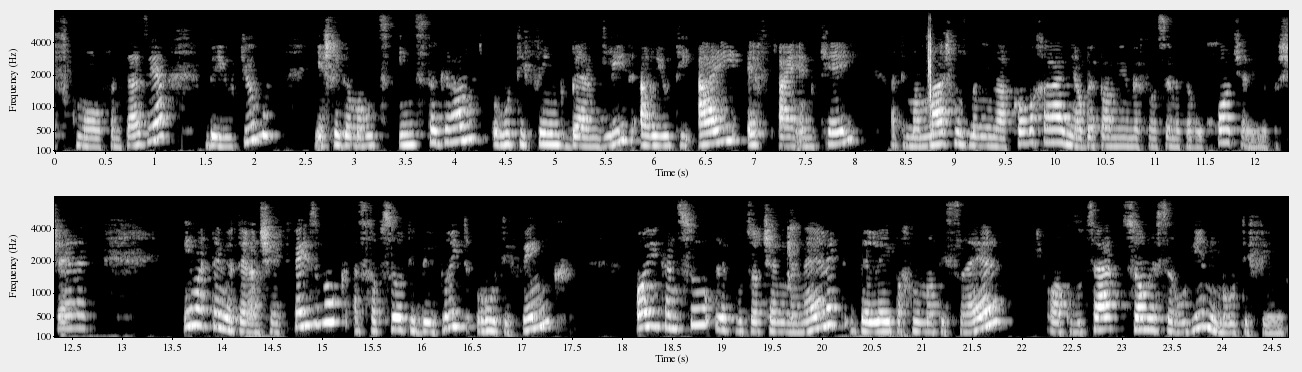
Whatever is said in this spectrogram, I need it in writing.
F כמו פנטזיה, ביוטיוב. יש לי גם ערוץ אינסטגרם, רותי פינק באנגלית, R-U-T-I-F-I-N-K, אתם ממש מוזמנים לעקוב אחריי, אני הרבה פעמים מפרסמת ארוחות שאני מבשלת. אם אתם יותר אנשי פייסבוק, אז חפשו אותי בעברית רותי פינק, או ייכנסו לקבוצות שאני מנהלת בלי פחמימות ישראל, או הקבוצה צום לסירוגין עם רותי פינק.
